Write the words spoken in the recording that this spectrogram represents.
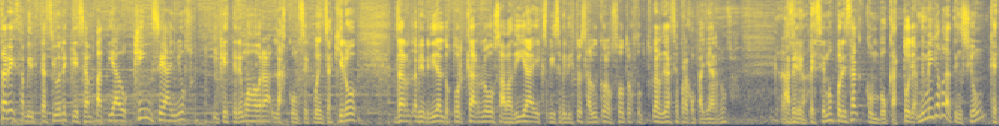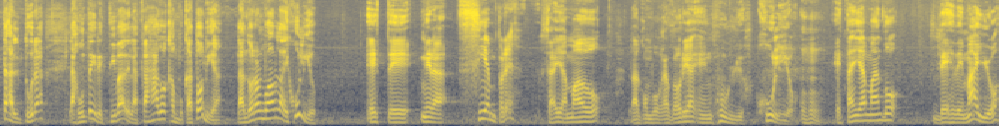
tres administraciones que se han pateado 15 años y que tenemos ahora las consecuencias. Quiero dar la bienvenida al doctor Carlos Abadía, ex viceministro de Salud con nosotros. Doctor, gracias por acompañarnos. A ver, empecemos por esa convocatoria. A mí me llama la atención que a esta altura la Junta Directiva de la Caja ha dado convocatoria. La Andorra no habla de julio. Este, mira, siempre se ha llamado la convocatoria en julio. Julio. Están llamando desde mayo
